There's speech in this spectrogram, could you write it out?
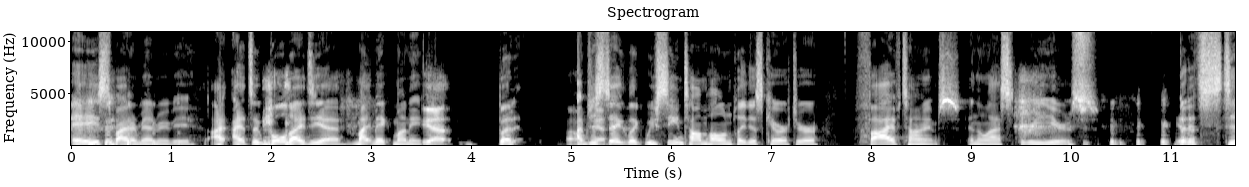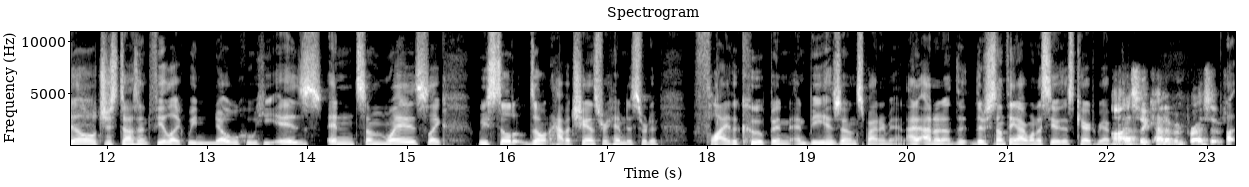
A Spider-Man movie. I, I, it's a bold idea. Might make money, Yeah, but Oh, I'm just yeah. saying, like we've seen Tom Holland play this character five times in the last three years, but it still just doesn't feel like we know who he is in some ways. Like we still don't have a chance for him to sort of fly the coop and, and be his own Spider-Man. I, I don't know. Th- there's something I want to see with this character. We haven't Honestly, kind of impressive. Uh,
